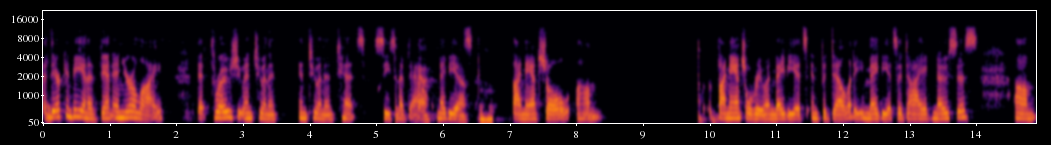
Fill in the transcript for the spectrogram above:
There can be an event in your life that throws you into an into an intense season of doubt. Yeah. Maybe yeah. it's mm-hmm. financial um, financial ruin. Maybe it's infidelity. Maybe it's a diagnosis um,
